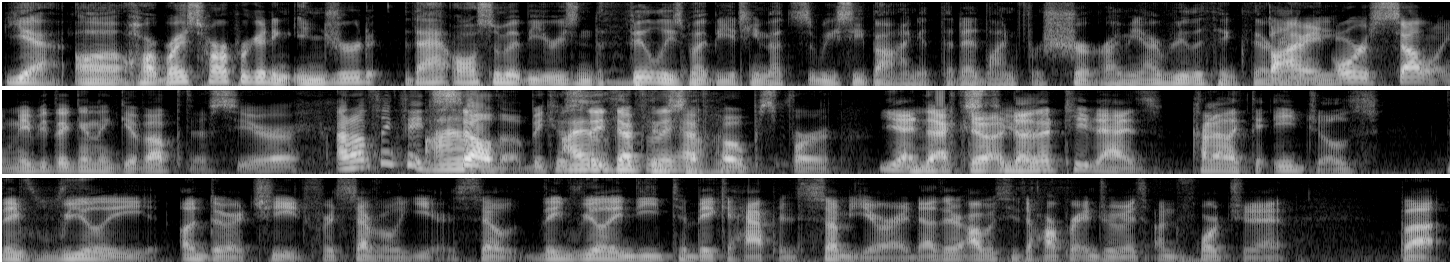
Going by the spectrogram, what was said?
Yeah, uh, Bryce Harper getting injured, that also might be a reason the Phillies might be a team that we see buying at the deadline for sure. I mean, I really think they're buying be- or selling. Maybe they're going to give up this year. I don't think they'd don't- sell though because they don't think they're definitely have selling. hopes for Yeah, next year. another team that has kind of like the Angels. They've really underachieved for several years, so they really need to make it happen some year or another. Obviously, the Harper injury is unfortunate, but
